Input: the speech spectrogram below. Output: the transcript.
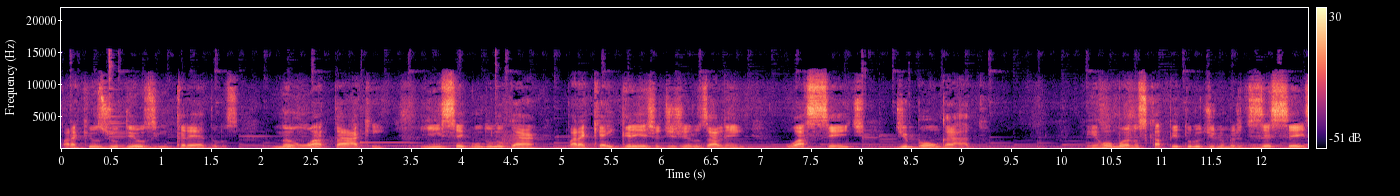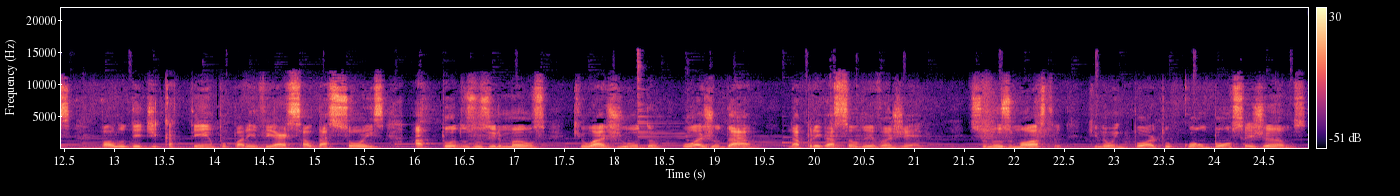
para que os judeus incrédulos não o ataquem e, em segundo lugar, para que a igreja de Jerusalém o aceite de bom grado. Em Romanos capítulo de número 16, Paulo dedica tempo para enviar saudações a todos os irmãos que o ajudam ou ajudaram na pregação do evangelho. Isso nos mostra que não importa o quão bom sejamos,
